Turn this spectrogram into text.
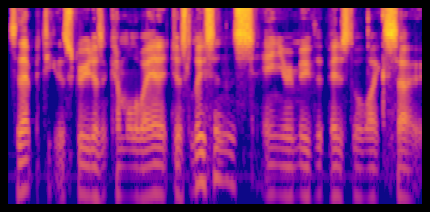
So that particular screw doesn't come all the way out, it just loosens and you remove the pedestal like so.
